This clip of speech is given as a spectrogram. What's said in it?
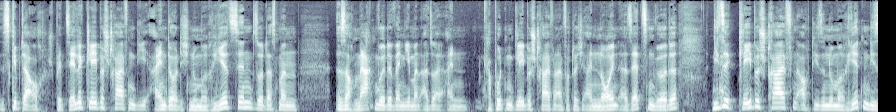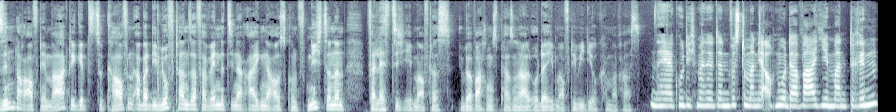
Es gibt da auch spezielle Klebestreifen, die eindeutig nummeriert sind, sodass man es auch merken würde, wenn jemand also einen kaputten Klebestreifen einfach durch einen neuen ersetzen würde. Diese Klebestreifen, auch diese nummerierten, die sind noch auf dem Markt, die gibt es zu kaufen, aber die Lufthansa verwendet sie nach eigener Auskunft nicht, sondern verlässt sich eben auf das Überwachungspersonal oder eben auf die Videokameras. Naja gut, ich meine, dann wüsste man ja auch nur, da war jemand drin,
